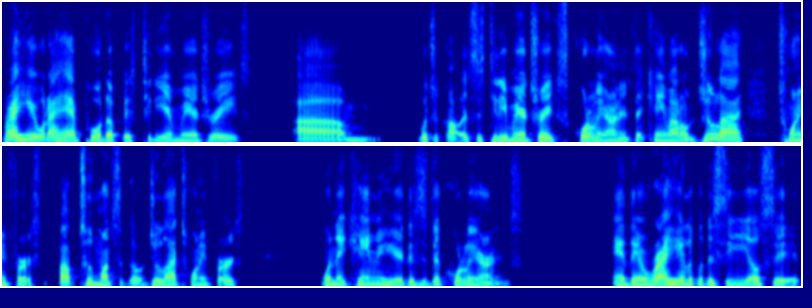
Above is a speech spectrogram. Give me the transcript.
Right here, what I have pulled up is TD Ameritrade's um what you call it. This is TD Ameritrade's quarterly earnings that came out on July 21st, about two months ago, July 21st. When they came in here, this is their quarterly earnings. And then right here, look what the CEO said.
